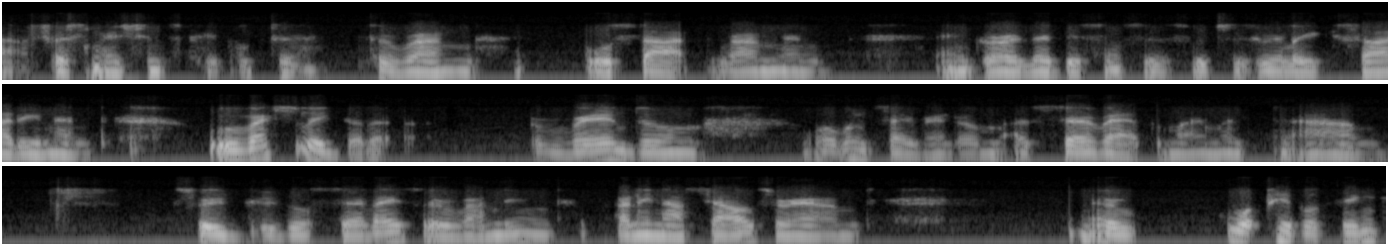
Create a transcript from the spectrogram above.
uh, First Nations people to, to run or start run and and grow their businesses, which is really exciting. And we've actually got a, a random, well, I wouldn't say random, a survey at the moment um, through Google surveys we're running running ourselves around you know, what people think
